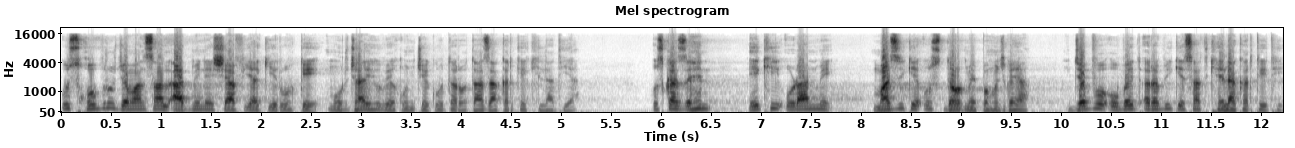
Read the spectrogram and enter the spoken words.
اس خوبرو جوان سال آدمی نے شافیہ کی روح کے مرجھائے ہوئے غنچے کو تر و تازہ کر کے کھلا دیا۔ اس کا ذہن ایک ہی اڑان میں ماضی کے اس دور میں پہنچ گیا جب وہ عبید عربی کے ساتھ کھیلا کرتی تھی۔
